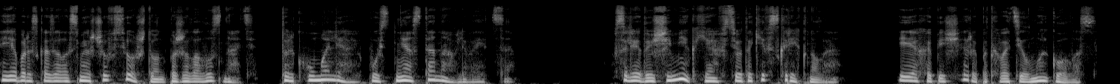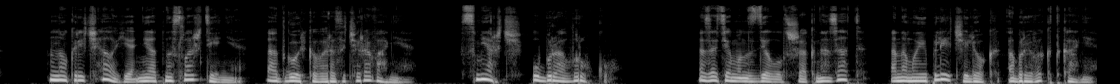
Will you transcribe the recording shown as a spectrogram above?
Я бы рассказала Смерчу все, что он пожелал узнать. Только умоляю, пусть не останавливается. В следующий миг я все таки вскрикнула. И эхо пещеры подхватил мой голос. Но кричала я не от наслаждения, а от горького разочарования. Смерч убрал руку. Затем он сделал шаг назад, а на мои плечи лег обрывок ткани.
